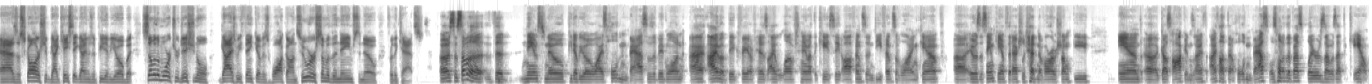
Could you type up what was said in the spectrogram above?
as a scholarship guy. K State got him as a PWO, but some of the more traditional guys we think of as walk ons, who are some of the names to know for the Cats? Uh, so some of the, the names to know PWO wise, Holden Bass is a big one. I, I'm a big fan of his. I loved him at the K State offensive and defensive line camp. Uh, it was the same camp that actually had Navarro Schunke and uh, Gus Hawkins. And I, I thought that Holden Bass was one of the best players that was at the camp.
